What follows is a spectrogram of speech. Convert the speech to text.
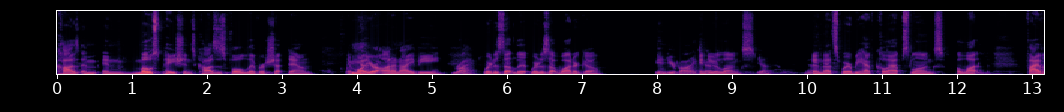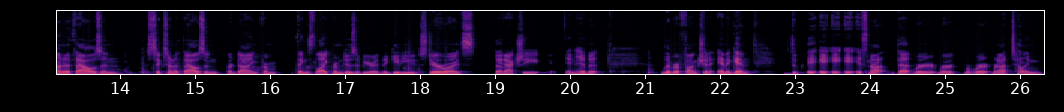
cause in, in most patients causes full liver shutdown. And while Yeah. you're on an IV, Right. where does that li- where does that water go? Into your body. Into cavity. your lungs. Yeah. Yeah. And that's where we have collapsed lungs. A lot, 500,000, 600,000 are dying from things like remdesivir. They give you steroids that actually inhibit liver function. And again, the, it, it, it, it's not that we're, we're we're we're not telling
